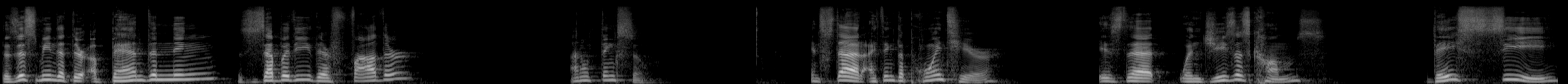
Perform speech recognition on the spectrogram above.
Does this mean that they're abandoning Zebedee, their father? I don't think so. Instead, I think the point here is that when Jesus comes, they see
